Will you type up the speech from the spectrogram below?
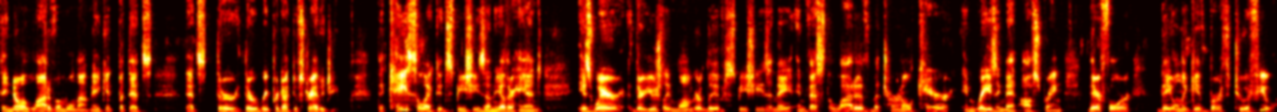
They know a lot of them will not make it but that's that's their their reproductive strategy. The k selected species on the other hand is where they're usually longer lived species and they invest a lot of maternal care in raising that offspring. Therefore, they only give birth to a few.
